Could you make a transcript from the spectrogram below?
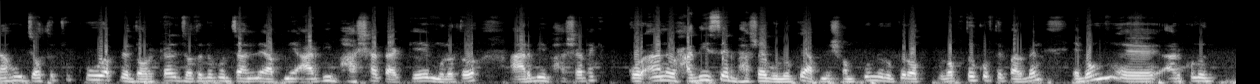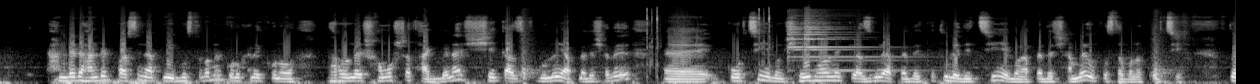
নাহু যতটুকু আপনার দরকার, যতটুকু জানলে আপনি আরবি ভাষাটাকে মূলত আরবি ভাষাটাকে কোরআন ও হাদিসের ভাষাগুলোকে আপনি সম্পূর্ণরূপে রপ্ত- করতে পারবেন এবং আর কোনো হান্ড্রেড হান্ড্রেড পার্সেন্ট আপনি বুঝতে পারবেন কোনোখানে কোনো ধরনের সমস্যা থাকবে না। সেই কাজগুলোই আপনাদের সাথে করছি এবং সেই ধরনের ক্লাসগুলো আপনাদেরকে তুলে দিচ্ছি এবং আপনাদের সামনে উপস্থাপনা করছি। তো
